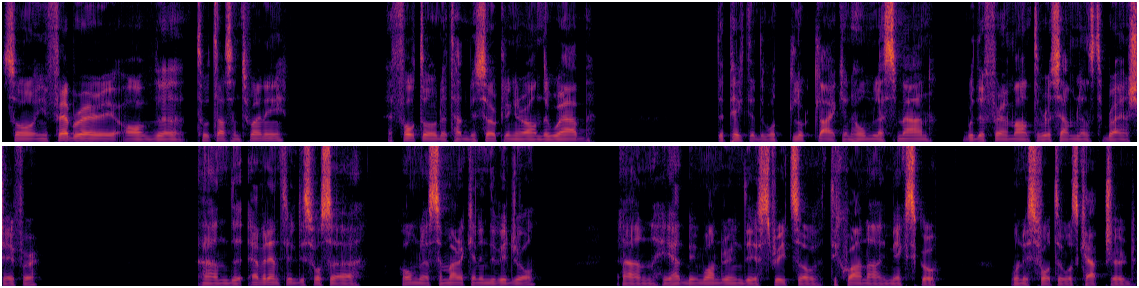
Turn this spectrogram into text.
So in February of uh, 2020, a photo that had been circling around the web depicted what looked like an homeless man with a fair amount of resemblance to Brian Shaffer. And evidently, this was a homeless American individual, and he had been wandering the streets of Tijuana in Mexico when this photo was captured.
